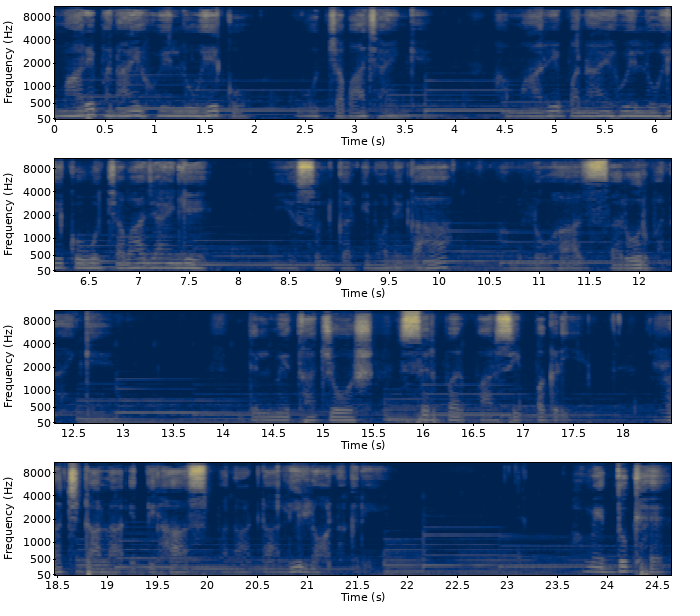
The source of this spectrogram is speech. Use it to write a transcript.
हमारे बनाए हुए लोहे को वो चबा जाएँगे। हमारे बनाए हुए लोहे को वो चबा जाएँगे। ये सुनकर इन्होंने कहा, हम लोहा ज़रूर बनाएँगे। दिल में था जोश, सिर पर पारसी पगड़ी। रच डाला इतिहास, बना डाली लौह नगरी। हमें दुख है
